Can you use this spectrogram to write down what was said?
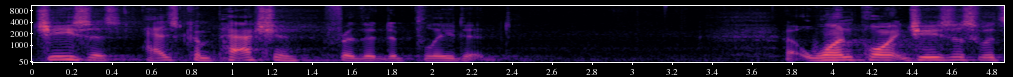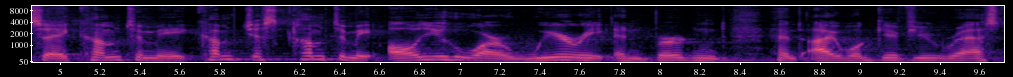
Jesus has compassion for the depleted. At one point, Jesus would say, Come to me, come, just come to me, all you who are weary and burdened, and I will give you rest.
